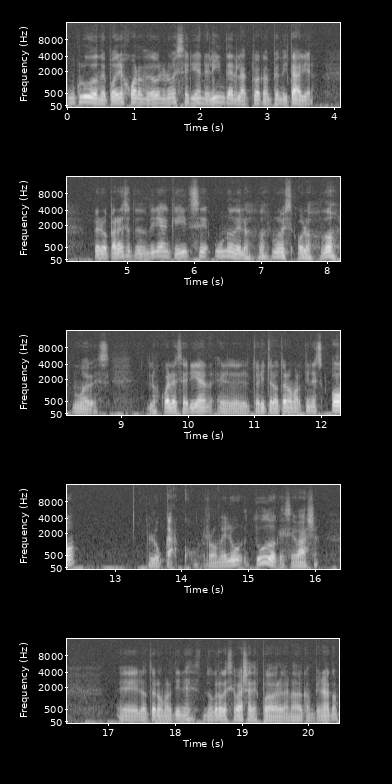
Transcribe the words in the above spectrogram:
un club donde podría jugar de doble 9 sería en el Inter, el actual campeón de Italia, pero para eso tendrían que irse uno de los dos 9 o los dos 9 los cuales serían el Torito Lautaro Martínez o Lukaku. Romelu dudo que se vaya. Eh, Lautaro Martínez no creo que se vaya después de haber ganado el campeonato.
